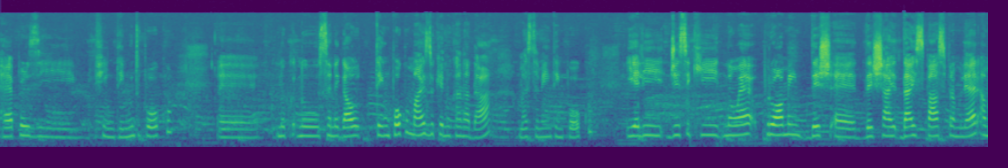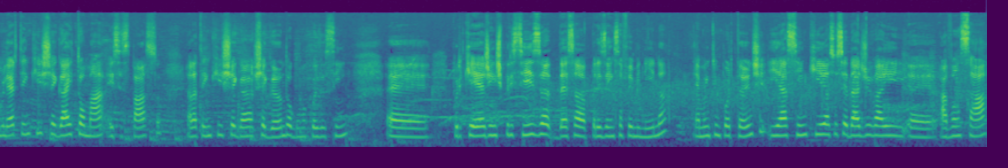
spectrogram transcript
rappers e, enfim, tem muito pouco. É, no, no Senegal tem um pouco mais do que no Canadá, mas também tem pouco. E ele disse que não é para o homem deix, é, deixar dar espaço para a mulher, a mulher tem que chegar e tomar esse espaço, ela tem que chegar chegando, alguma coisa assim, é, porque a gente precisa dessa presença feminina, é muito importante e é assim que a sociedade vai é, avançar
